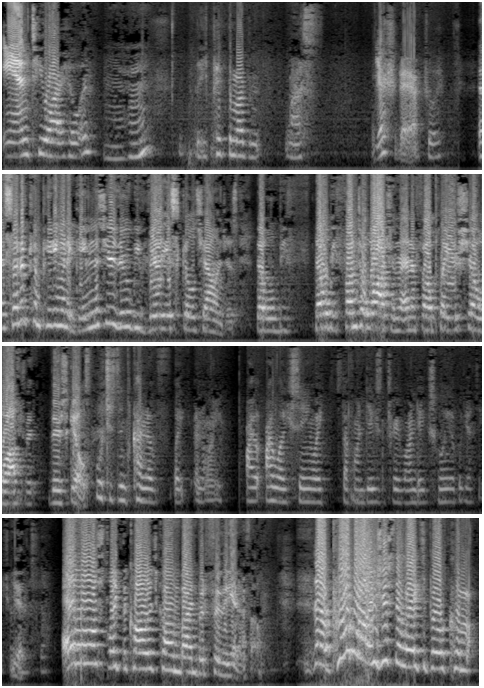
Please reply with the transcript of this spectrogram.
and T.Y. Hilton? Mm-hmm. They picked them up last yesterday, actually. Instead of competing in a game this year, there will be various skill challenges that will be that will be fun to watch, and the NFL players show off their skills. Which is kind of like annoying. I, I like seeing like Stefon Diggs and Trevon Diggs going up against each other Yeah. and stuff. Almost like the college combine, but for the NFL. The Pro Bowl is just a way to build com-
